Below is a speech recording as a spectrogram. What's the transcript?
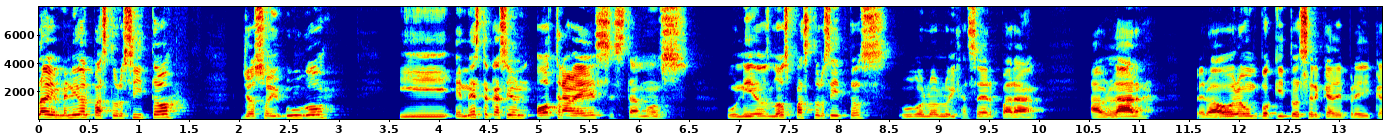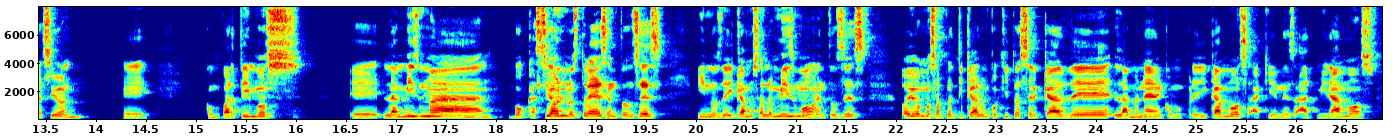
Hola, bienvenido al Pastorcito. Yo soy Hugo y en esta ocasión otra vez estamos unidos los pastorcitos, Hugo, Lolo y Jacer, para hablar, pero ahora un poquito acerca de predicación. compartimos eh, la misma vocación los tres, entonces, y nos dedicamos a lo mismo. Entonces, hoy vamos a platicar un poquito acerca de la manera en cómo predicamos, a quienes admiramos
